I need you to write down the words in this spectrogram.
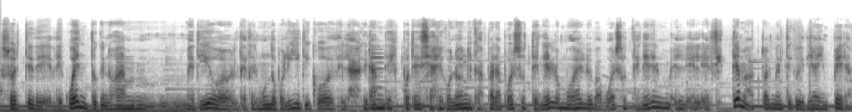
suerte de, cuento que nos han metido desde el mundo político, desde las grandes potencias económicas para poder sostener los modelos y para poder sostener el, sistema actualmente que hoy día impera,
